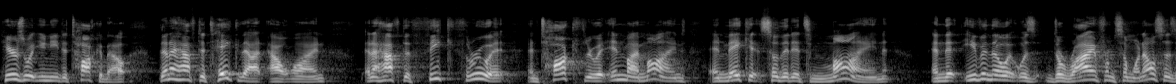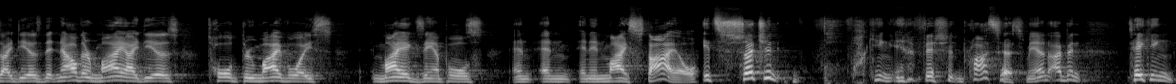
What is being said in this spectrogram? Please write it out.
here's what you need to talk about. Then I have to take that outline and I have to think through it and talk through it in my mind and make it so that it's mine. And that even though it was derived from someone else's ideas, that now they're my ideas told through my voice, my examples, and, and, and in my style. It's such a fucking inefficient process, man. I've been taking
